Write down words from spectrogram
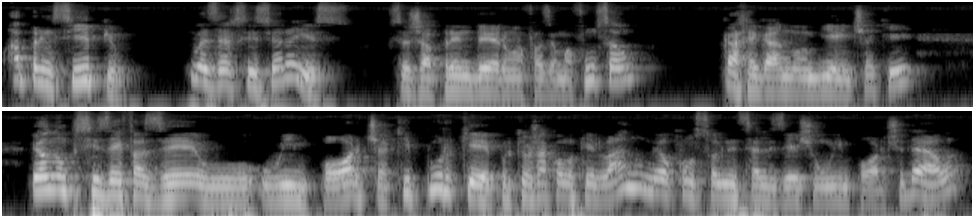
a princípio, o exercício era isso. Vocês já aprenderam a fazer uma função, carregar no ambiente aqui. Eu não precisei fazer o, o import aqui, por quê? Porque eu já coloquei lá no meu console initialization o import dela.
